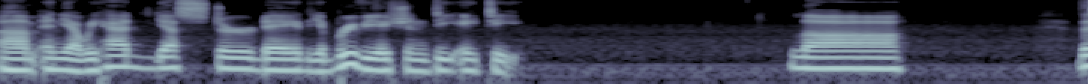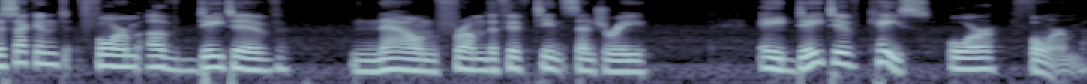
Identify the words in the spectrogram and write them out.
Um, and yeah, we had yesterday the abbreviation DAT. La. The second form of dative noun from the 15th century, a dative case or form.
